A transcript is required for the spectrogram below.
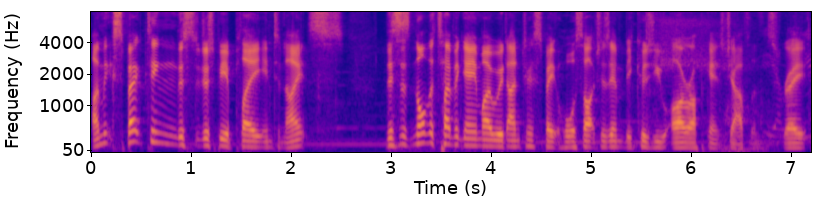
I'm expecting this to just be a play into Knights. This is not the type of game I would anticipate Horse Archers in because you are up against Javelins, right?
